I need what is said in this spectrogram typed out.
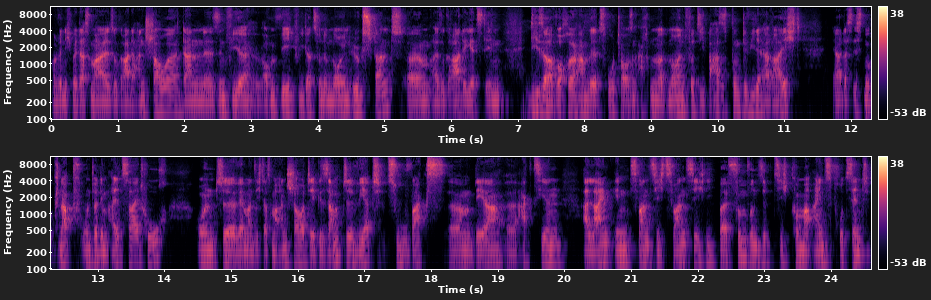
Und wenn ich mir das mal so gerade anschaue, dann äh, sind wir auf dem Weg wieder zu einem neuen Höchststand. Ähm, also gerade jetzt in dieser Woche haben wir 2849 Basispunkte wieder erreicht. Ja, das ist nur knapp unter dem Allzeithoch. Und äh, wenn man sich das mal anschaut, der gesamte Wertzuwachs ähm, der äh, Aktien allein in 2020 liegt bei 75,1 Prozent.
